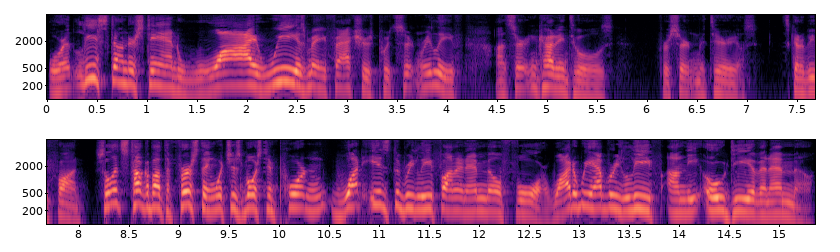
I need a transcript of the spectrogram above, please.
or at least understand why we as manufacturers put certain relief on certain cutting tools for certain materials. It's going to be fun. So let's talk about the first thing, which is most important. What is the relief on an end mill for? Why do we have relief on the OD of an end mill?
